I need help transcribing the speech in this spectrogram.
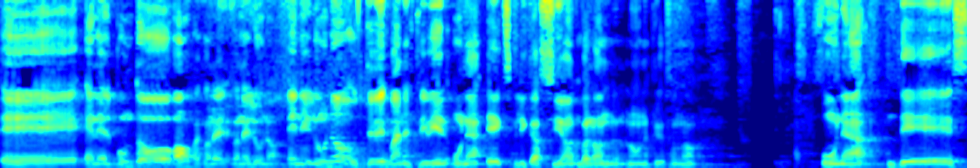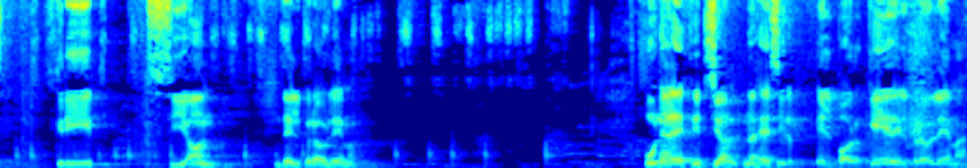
Eh, en el punto, vamos con el, con el 1. En el 1 ustedes van a escribir una explicación, perdón, no, una explicación no. Una descripción del problema. Una descripción no es decir el porqué del problema.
